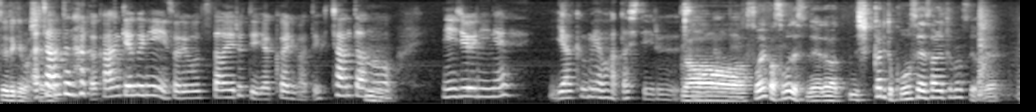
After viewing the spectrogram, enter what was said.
出てきましたね。あちゃんとなんか観客にそれを伝えるっていう役割もあってちゃんとあの、二重にね役目を果たしているああそういえばそうですね。だからしっかりと構成されてますよね、で、う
